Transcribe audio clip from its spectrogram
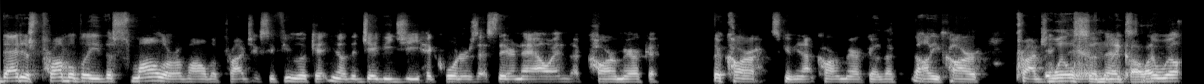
that is probably the smaller of all the projects if you look at you know the jbg headquarters that's there now and the CarrAmerica the Carr excuse me not CarrAmerica the ali Carr project wilson they call it the Will,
